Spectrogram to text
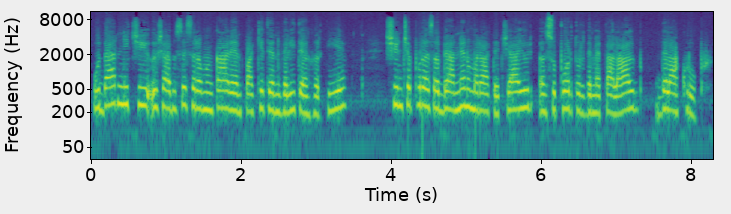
Udarnicii își aduseseră mâncare în pachete învelite în hârtie și începură să bea nenumărate ceaiuri în suporturi de metal alb de la Krupp.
